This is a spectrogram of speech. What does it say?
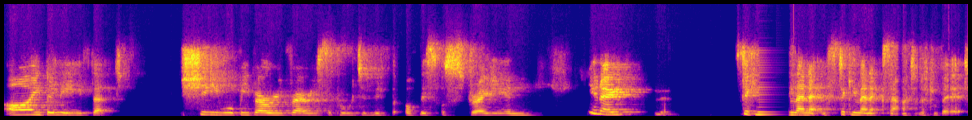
I believe that she will be very, very supportive of this Australian, you know, sticking their neck, sticking their necks out a little bit.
